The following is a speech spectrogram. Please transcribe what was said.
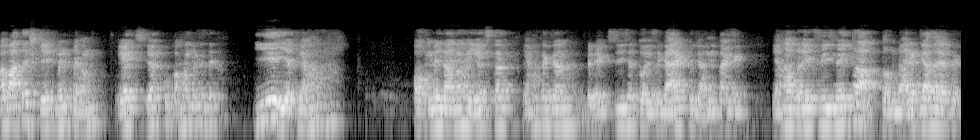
अब आते हैं स्टेटमेंट पे हम। एच एफ़ को कहा मैंने देखा? ये एफ़ यहाँ रहा। और हमें जाना है एच तक, यहाँ तक जाना है। ब्रेक सीरीज़ है तो ऐसे डायरेक्ट तो जा नहीं पाएँगे। यहाँ ब्रेक सीरीज़ नहीं था तो हम डायरेक्ट जा रहे थे।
